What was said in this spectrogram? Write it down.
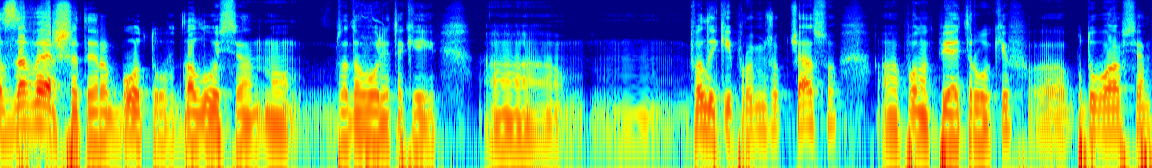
Завершити роботу вдалося ну, за доволі такий великий проміжок часу, понад 5 років будувався.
